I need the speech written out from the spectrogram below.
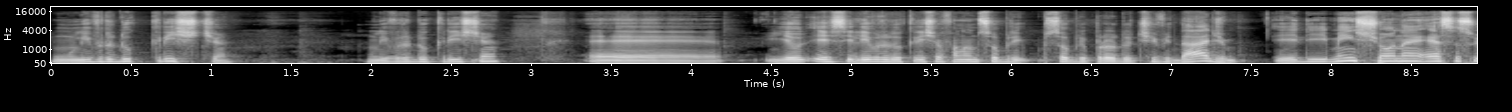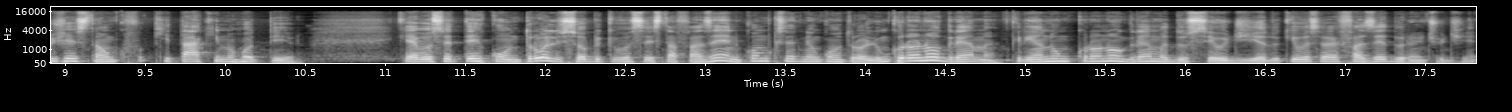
um livro do Christian. Um livro do Christian. É, e eu, esse livro do Christian falando sobre, sobre produtividade, ele menciona essa sugestão que está aqui no roteiro que é você ter controle sobre o que você está fazendo. Como que você tem um controle? Um cronograma, criando um cronograma do seu dia, do que você vai fazer durante o dia.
